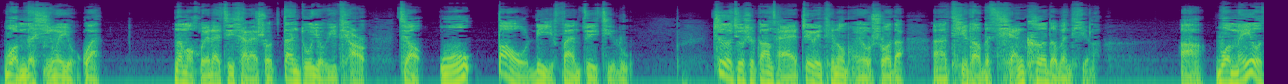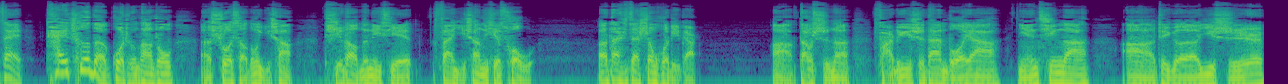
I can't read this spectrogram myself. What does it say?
我们的行为有关。那么回来接下来说，单独有一条叫无暴力犯罪记录，这就是刚才这位听众朋友说的呃提到的前科的问题了。啊，我没有在开车的过程当中呃说小东以上提到的那些犯以上那些错误，啊，但是在生活里边，啊，当时呢法律意识淡薄呀，年轻啊啊，这个一时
